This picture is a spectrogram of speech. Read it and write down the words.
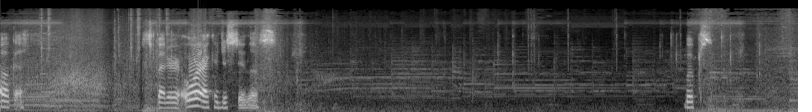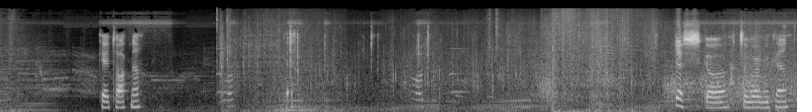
Okay. It's better. Or I could just do this. Whoops. Okay, talk now. Hello? Okay. Just go to where we can.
